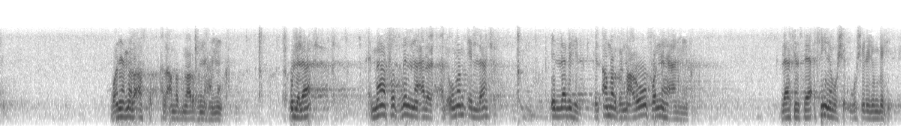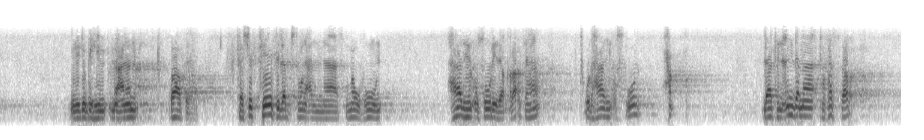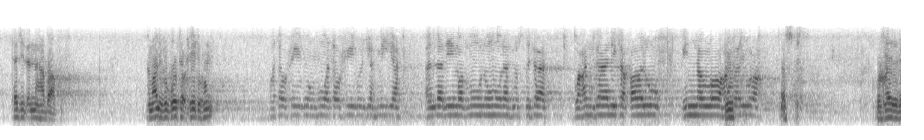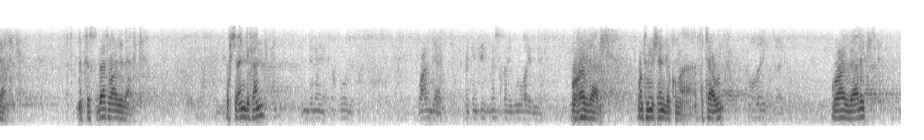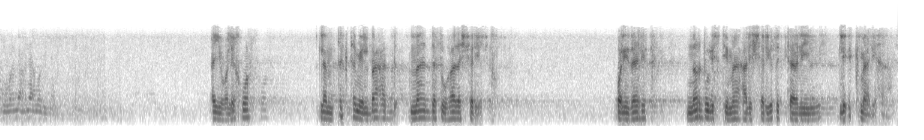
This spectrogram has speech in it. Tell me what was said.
ونعم الأصل الأمر بالمعروف والنهي عن المنكر. ولا لا؟ ما فضلنا على الأمم إلا إلا به بالأمر بالمعروف والنهي عن المنكر. لكن سيأتينا وش يريد به. يريد به معنى باطلا فشوف كيف يلبسون على الناس موهون هذه الأصول إذا قرأتها تقول هذه أصول حق. لكن عندما تفسر تجد أنها باطل. المؤلف يقول توحيدهم وتوحيدهم هو توحيد الجهمية الذي مضمونه نفي الصفات وعن ذلك قالوا إن الله لا يرى. أصبر. وغير ذلك. نفي الصفات وغير ذلك. وش عندك أنت؟ عندنا يقول وعن ذلك. لكن في نسخة يقول غير ذلك. وغير ذلك. وأنتم مش عندكم فتاوي؟ وغير ذلك. أيها الإخوة لم تكتمل بعد مادة هذا الشريط. ولذلك نرجو الاستماع للشريط التالي لإكمالها.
